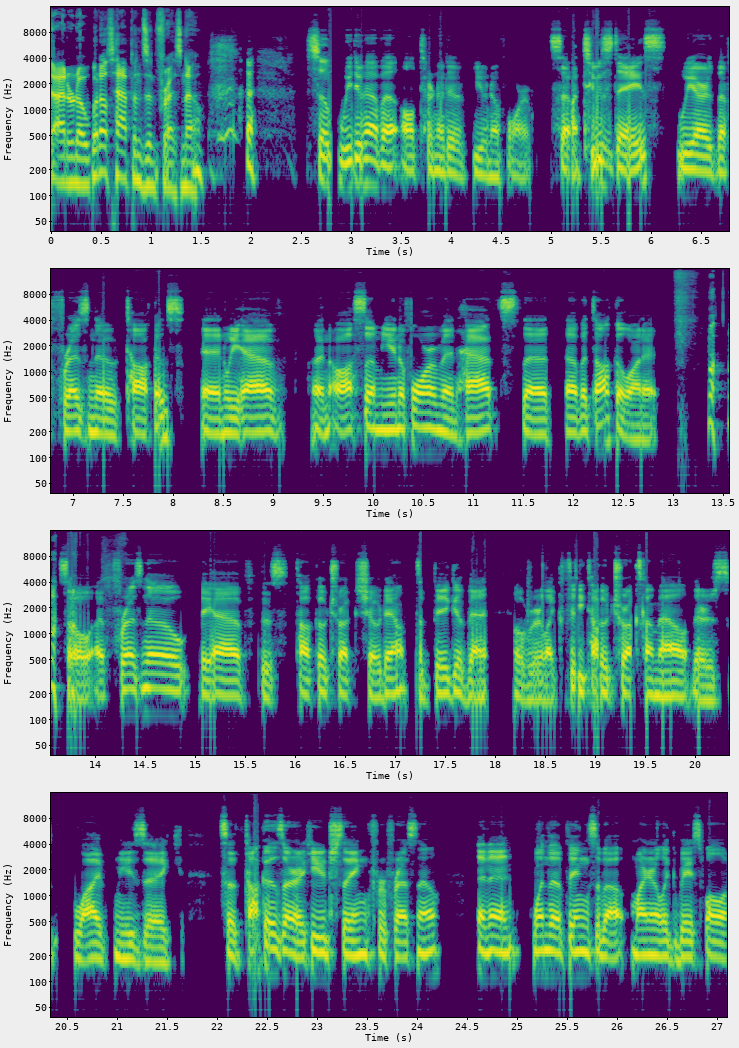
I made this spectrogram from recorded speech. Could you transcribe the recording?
I don't know. What else happens in Fresno? So we do have an alternative uniform. So on Tuesdays, we are the Fresno Tacos, and we have an awesome uniform and hats that have a taco on it. so at Fresno, they have this taco truck showdown. It's a big event. Over like 50 taco trucks come out. There's live music. So tacos are a huge thing for Fresno. And then one of the things about minor league baseball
